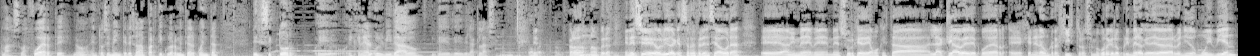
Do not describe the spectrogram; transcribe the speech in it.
más, más fuerte, ¿no? Entonces me interesaba particularmente dar cuenta de ese sector eh, en general olvidado de, de, la clase. Eh, perdón, no, pero en ese olvido al que hace referencia ahora, eh, a mí me, me, surge, digamos, que está la clave de poder generar un registro. Se me ocurre que lo primero que debe haber venido muy bien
